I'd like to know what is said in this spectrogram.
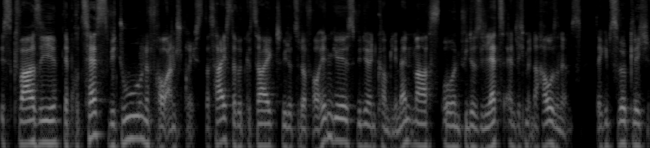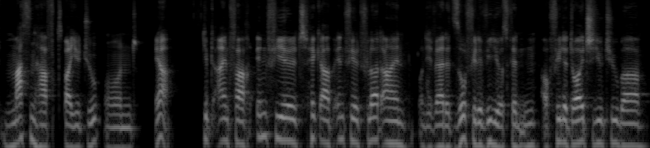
ist quasi der Prozess, wie du eine Frau ansprichst. Das heißt, da wird gezeigt, wie du zu der Frau hingehst, wie du ein Kompliment machst und wie du sie letztendlich mit nach Hause nimmst. Da gibt es wirklich massenhaft bei YouTube und ja, Gibt einfach Infield Pickup, Infield Flirt ein und ihr werdet so viele Videos finden. Auch viele deutsche YouTuber,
